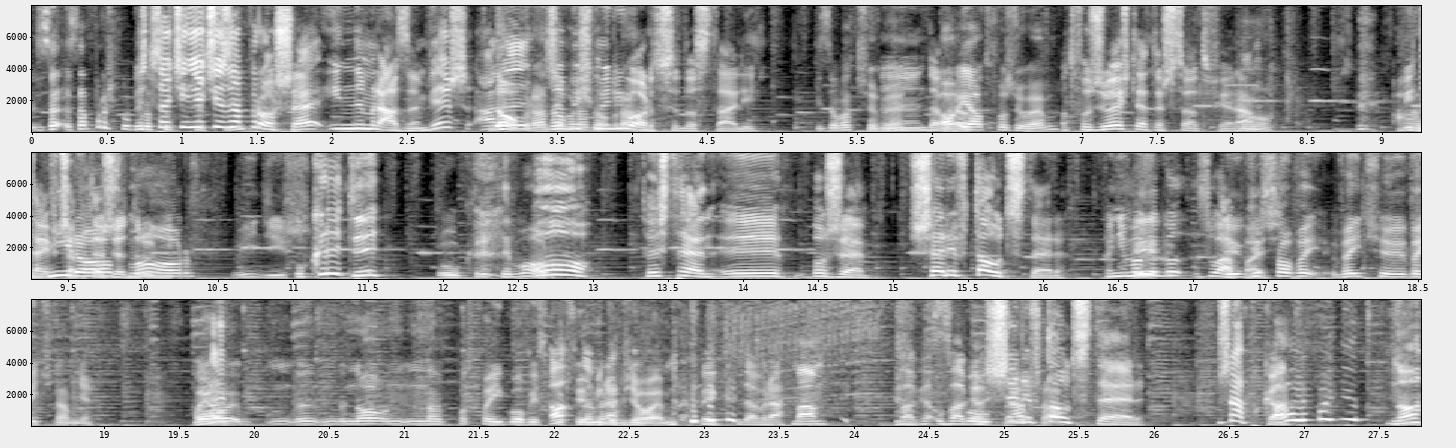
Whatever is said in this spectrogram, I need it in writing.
za, zaproś po Wiesz prostu co, ja cię, ja cię wszystkich zaproszę innym razem, wiesz? Ale Dobra, dobra, żebyśmy dobra. rewardsy dostali. I zobaczymy. Y, dobra. o, ja otworzyłem. Otworzyłeś? To ja też sobie otwieram. No. Witaj w Admiros chapterze drugim. Morf, widzisz? Ukryty! Ukryty morf. O! To jest ten, y, Boże, Sheriff Toadster. Tylko nie mogę Y, go Y, Wiesz złapać. co, wej, wejdź, wejdź na mnie. Bo ja, n- no, no, po twojej głowie skoczyłem i dobra. go wziąłem. Pyk, dobra, mam. Uwaga, uwaga, Współpraca. Sheriff Toadster! Żabka. Ale fajnie. No,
